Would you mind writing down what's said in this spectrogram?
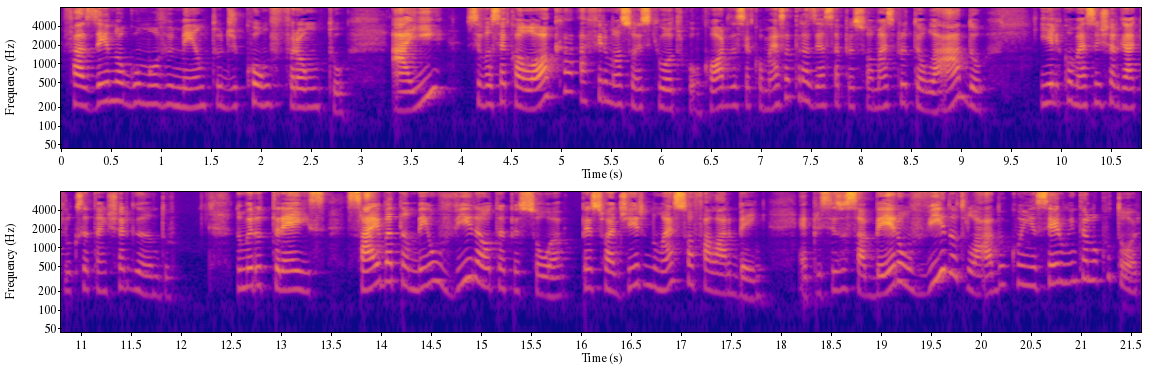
fazendo algum movimento de confronto. Aí, se você coloca afirmações que o outro concorda, você começa a trazer essa pessoa mais para o teu lado e ele começa a enxergar aquilo que você está enxergando. Número 3, saiba também ouvir a outra pessoa. Persuadir não é só falar bem, é preciso saber ouvir do outro lado, conhecer o interlocutor.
